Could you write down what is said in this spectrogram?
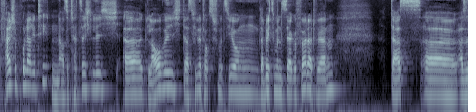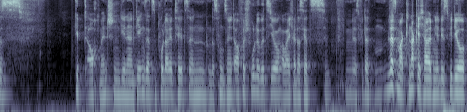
falsche Polaritäten. Also tatsächlich äh, glaube ich, dass viele toxische Beziehungen dadurch zumindest sehr gefördert werden, dass, äh, also es gibt auch Menschen, die in einer entgegengesetzten Polarität sind und das funktioniert auch für schwule Beziehungen, aber ich werde das jetzt, das will das mal knackig halten hier, dieses Video.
